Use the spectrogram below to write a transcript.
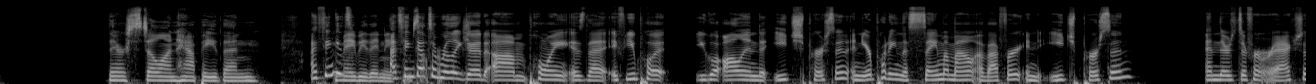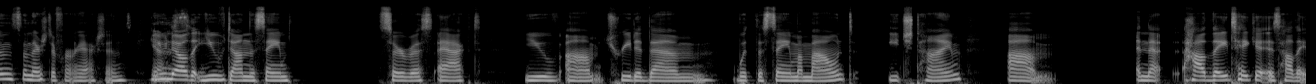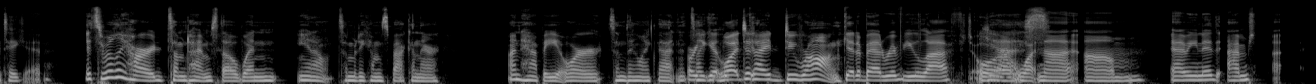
they're still unhappy then I think maybe they need I think that's a really good um, point is that if you put, you go all into each person and you're putting the same amount of effort into each person and there's different reactions, and there's different reactions. You know that you've done the same service act. You've um, treated them with the same amount each time. Um, and that how they take it is how they take it. It's really hard sometimes though when, you know, somebody comes back and they're unhappy or something like that. And it's Or like, get- what did get- I do wrong? Get a bad review left or Yes. whatnot. Um, I mean, it, I'm,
